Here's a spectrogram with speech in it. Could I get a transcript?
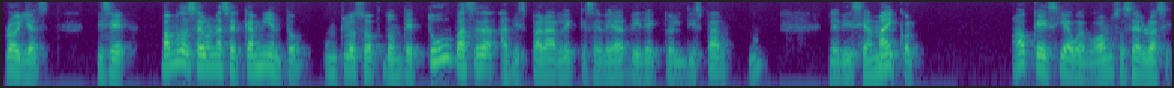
Proyas, dice, vamos a hacer un acercamiento, un close-up, donde tú vas a, dispararle que se vea directo el disparo, ¿no? Le dice a Michael, ok, sí, a huevo, vamos a hacerlo así.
